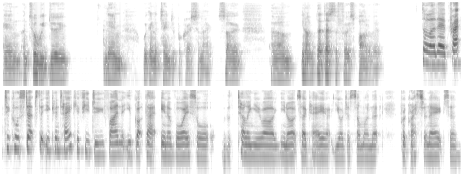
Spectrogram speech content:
And until we do, then we're going to tend to procrastinate. So, um, you know, that, that's the first part of it. So, are there practical steps that you can take if you do find that you've got that inner voice or telling you, oh, you know, it's okay, you're just someone that procrastinates, and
